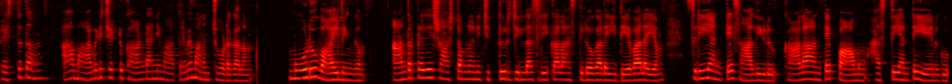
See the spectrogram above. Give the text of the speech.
ప్రస్తుతం ఆ మామిడి చెట్టు కాండాన్ని మాత్రమే మనం చూడగలం. మూడు వాయులింగం. ఆంధ్రప్రదేశ్ రాష్ట్రంలోని చిత్తూరు జిల్లా శ్రీకాళహస్తిలో గల ఈ దేవాలయం శ్రీ అంటే సాలీడు కాళ అంటే పాము హస్తి అంటే ఏనుగు.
